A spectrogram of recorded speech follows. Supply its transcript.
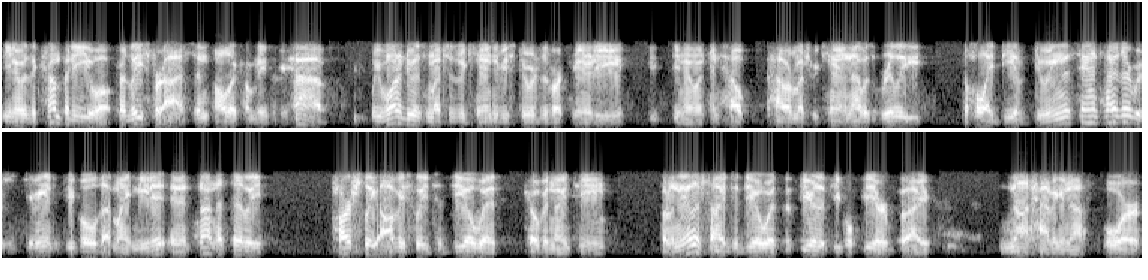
you know, as a company, or at least for us and all the companies that we have, we want to do as much as we can to be stewards of our community, you know, and, and help however much we can. And that was really the whole idea of doing the sanitizer, which is giving it to people that might need it. And it's not necessarily partially, obviously, to deal with COVID 19, but on the other side, to deal with the fear that people fear by not having enough or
